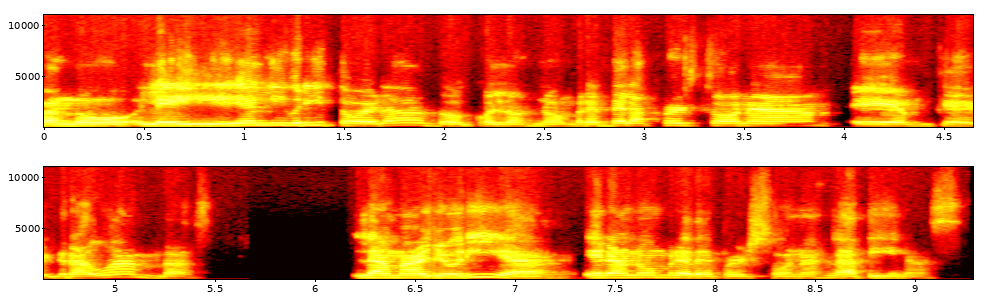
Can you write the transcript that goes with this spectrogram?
cuando leí el librito, ¿verdad? Con los nombres de las personas eh, que graduandas, la mayoría era nombre de personas latinas.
